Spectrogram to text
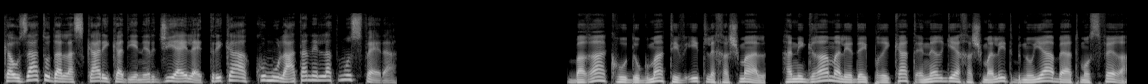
causato dalla scarica di energia elettrica accumulata nell'atmosfera. ברק הוא דוגמה טבעית לחשמל, הנגרם על ידי פריקת אנרגיה חשמלית בנויה באטמוספירה.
